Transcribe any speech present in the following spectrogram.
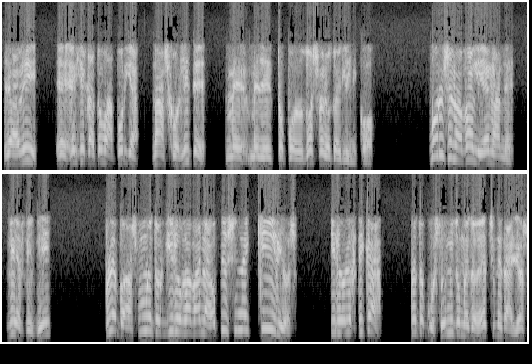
Δηλαδή ε, έχει 100 βαπόρια να ασχολείται με, με το ποδόσφαιρο το ελληνικό. Μπορούσε να βάλει έναν διευθυντή. Βλέπω ας πούμε τον κύριο Γαβαλά, ο οποίος είναι κύριος, κυριολεκτικά. Με το κουστούμι του, με το έτσι, με τα αλλιώς.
